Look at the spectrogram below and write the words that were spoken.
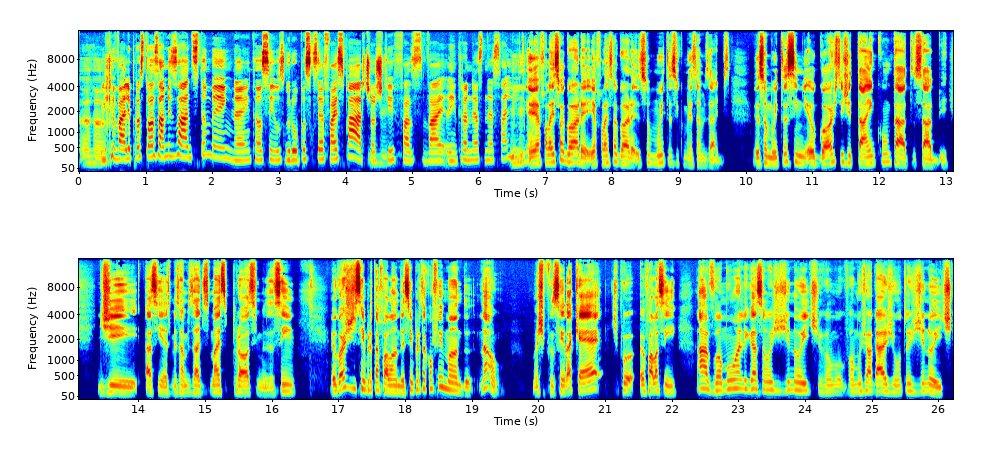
Uhum. E que vale para as tuas amizades também, né? Então, assim, os grupos que você faz parte, uhum. acho que faz, vai, entra nessa, nessa uhum. linha. Uhum. Eu ia falar isso agora, eu ia falar isso agora. Eu sou muito assim com minhas amizades. Eu sou muito assim, eu gosto de estar em contato, sabe? De, assim, as minhas amizades mais próximas, assim. Eu gosto de sempre estar falando e sempre estar confirmando. Não, mas, tipo, você ainda quer. Tipo, eu falo assim: ah, vamos uma ligação hoje de noite, vamos, vamos jogar juntos hoje de noite.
